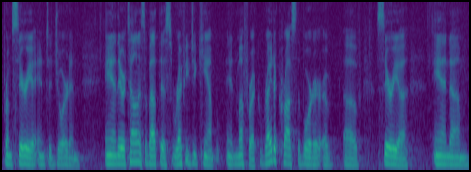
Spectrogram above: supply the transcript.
from Syria into Jordan. And they were telling us about this refugee camp in Mafraq, right across the border of, of Syria. And um,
